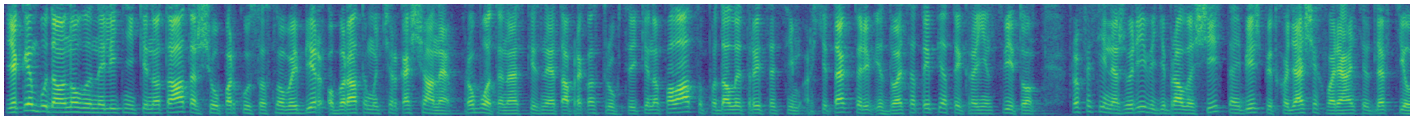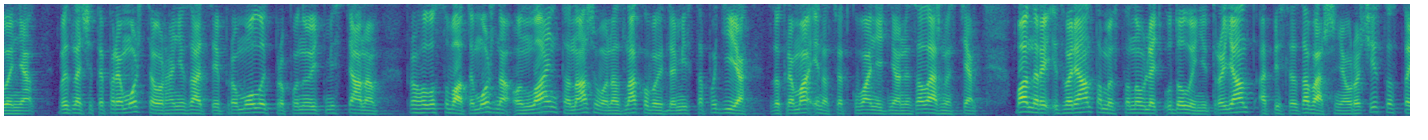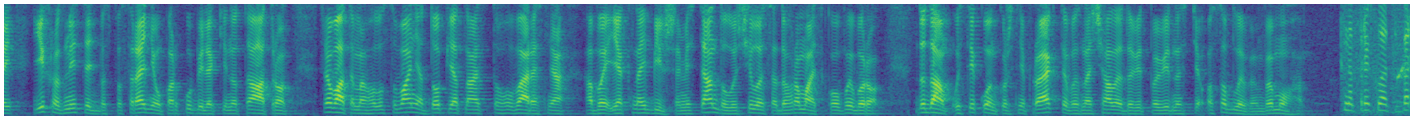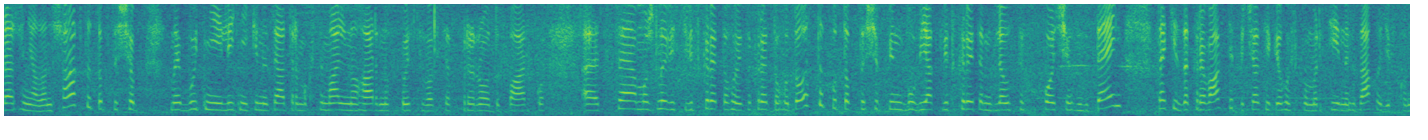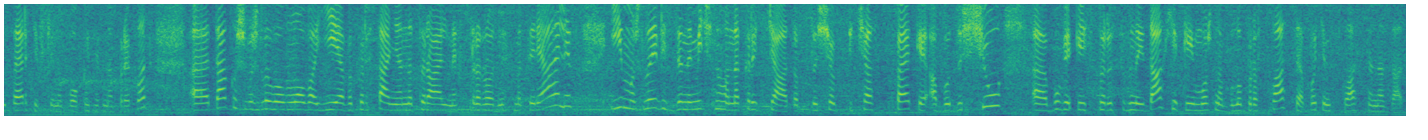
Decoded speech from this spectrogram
Яким буде оновлений літній кінотеатр, що у парку Сосновий Бір обиратимуть черкащани? Роботи на ескізний етап реконструкції кінопалацу подали 37 архітекторів із 25 країн світу. Професійне журі відібрало 6 найбільш підходящих варіантів для втілення. Визначити переможця організації «Промолодь» пропонують містянам. Проголосувати можна онлайн та наживо на знакових для міста подіях, зокрема і на святкуванні Дня Незалежності. Банери із варіантами встановлять у долині Троянд, а після завершення урочистостей їх розмістять безпосередньо у парку біля кінотеатру. Триватиме голосування до 15 вересня, аби якнайбільше містян долучилося до громадського вибору. Додам, усі конкурсні проекти визначали до відповідності особливим вимогам. Наприклад, збереження ландшафту, тобто, щоб майбутній літній кінотеатр максимально гарно вписувався в природу парку. Е, Це можливість відкритого і закритого доступу, тобто, щоб він був як відкритим для усіх охочих в день, так і закривався під час якихось комерційних заходів, концертів, кінопоказів, наприклад. Е, Також важлива умова є використання натуральних природних матеріалів і можливість динамічного накриття, тобто, щоб під час спеки або дощу е, був якийсь пересувний дах, який можна було б розкласти, а потім скласти назад.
